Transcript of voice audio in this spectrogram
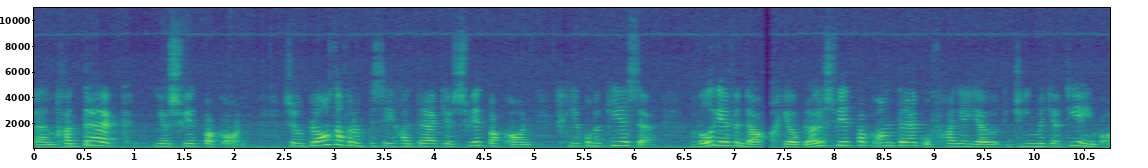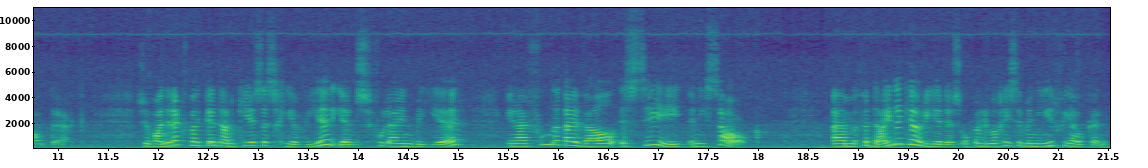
ehm um, gaan trek jou sweetpak aan. So in plaas daarvan om te sê gaan trek jou sweetpak aan, gee ek hom 'n keuse. Wil jy vandag jou blou sweetpak aantrek of gaan jy jou jean met jou T-hemp aantrek? So wanneer ek vir my kind dan keuses gee, weer eens voel hy in beheer en hy voel dat hy wel 'n sê het in die saak. Um verduidelik jou redes op 'n logiese manier vir jou kind.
